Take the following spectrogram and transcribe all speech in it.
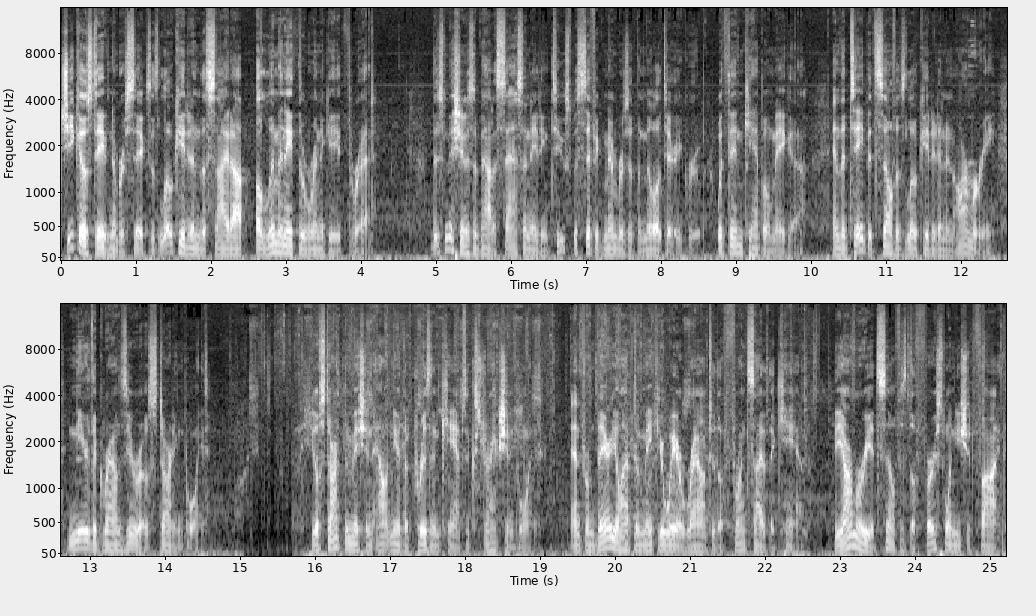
Chico's tape number 6 is located in the side op Eliminate the Renegade Threat. This mission is about assassinating two specific members of the military group within Camp Omega, and the tape itself is located in an armory near the Ground Zero starting point. You'll start the mission out near the prison camp's extraction point, and from there you'll have to make your way around to the front side of the camp. The armory itself is the first one you should find,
